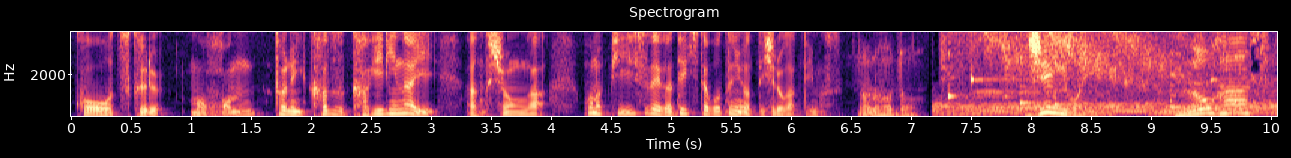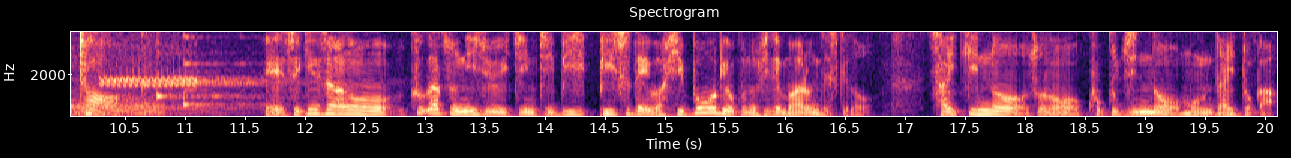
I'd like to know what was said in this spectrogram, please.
校を作るもう本当に数限りないアクションがこのピースデーができたことによって広がっています。なるほど。J-Way Lohas Talk えー関根さんあの9月21日ビピースデーは非暴力の日でもあるんですけど最近のその黒人の問題とか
